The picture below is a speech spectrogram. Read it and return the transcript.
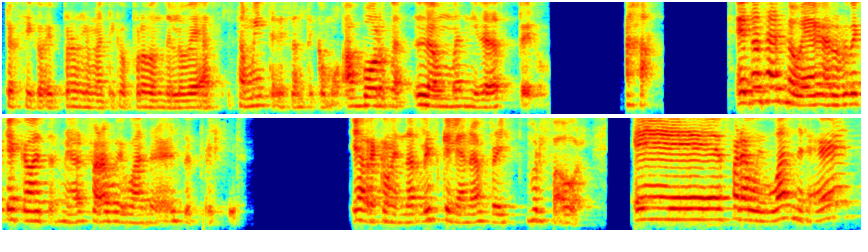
tóxico y problemático por donde lo veas. Está muy interesante cómo aborda la humanidad, pero... Ajá. Entonces me voy a agarrar de que acaba de terminar Faraway Wanderers de Priest. Y a recomendarles que lean a Priest, por favor. Eh, Faraway Wanderers,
